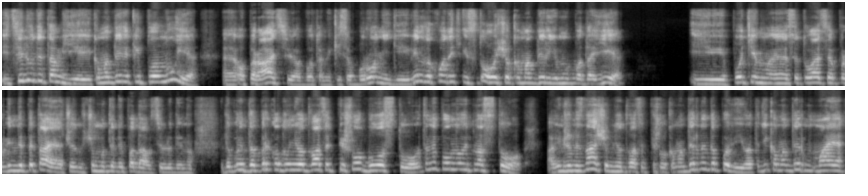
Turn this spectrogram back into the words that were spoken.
і ці люди там є. І командир, який планує е, операцію або там якісь оборонні дії, він виходить із того, що командир йому подає. І потім е, ситуація про він не питає, чому ти не подав цю людину. До, прикладу, у нього 20 пішло, було 100. От вони планують на 100. А він же не знає, що в нього 20 пішло. Командир не доповів. А тоді командир має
